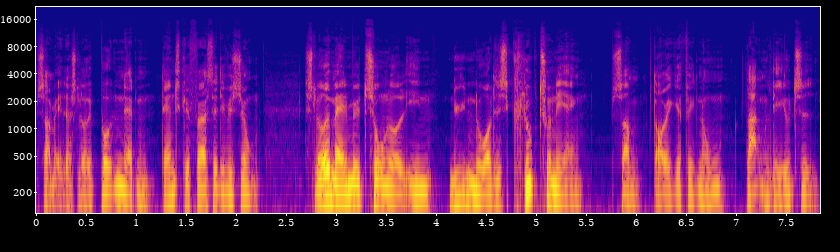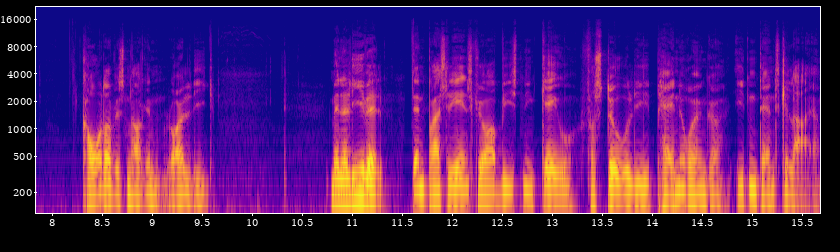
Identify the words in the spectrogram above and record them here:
som ellers lå i bunden af den danske første division, slået Malmø 2-0 i en ny nordisk klubturnering, som dog ikke fik nogen lang levetid. Kortere hvis nok en Royal League. Men alligevel, den brasilianske opvisning gav forståelige panderynker i den danske lejr.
